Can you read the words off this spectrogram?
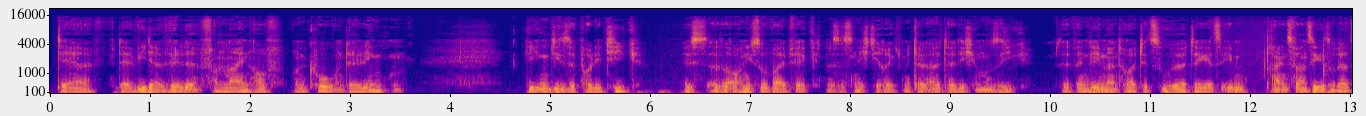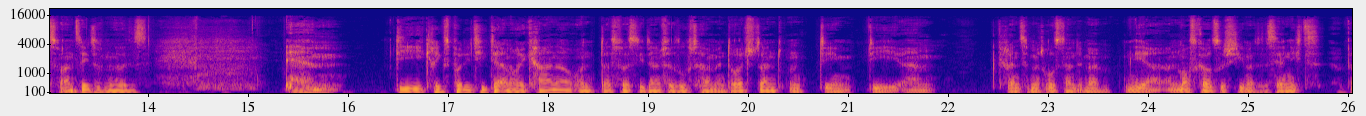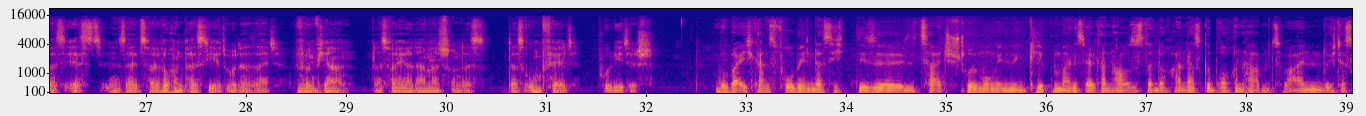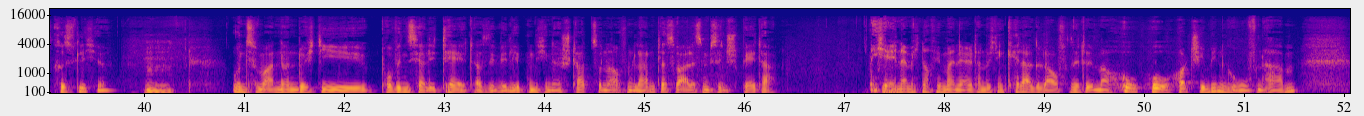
der, der Widerwille von Meinhof und Co. und der Linken gegen diese Politik ist also auch nicht so weit weg. Das ist nicht direkt mittelalterliche Musik. Wenn mhm. jemand heute zuhört, der jetzt eben 23 ist oder 20, das ist ähm, die Kriegspolitik der Amerikaner und das, was sie dann versucht haben in Deutschland und dem die ähm, Grenze mit Russland immer näher an Moskau zu schieben, das ist ja nichts, was erst seit zwei Wochen passiert oder seit fünf mhm. Jahren. Das war ja damals schon das, das Umfeld politisch. Wobei ich ganz froh bin, dass sich diese, Zeitströmungen in den Klippen meines Elternhauses dann doch anders gebrochen haben. Zum einen durch das Christliche mhm. und zum anderen durch die Provinzialität. Also wir lebten nicht in der Stadt, sondern auf dem Land. Das war alles ein bisschen später. Ich erinnere mich noch, wie meine Eltern durch den Keller gelaufen sind und immer Ho, Ho, Ho Chi Minh gerufen haben.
